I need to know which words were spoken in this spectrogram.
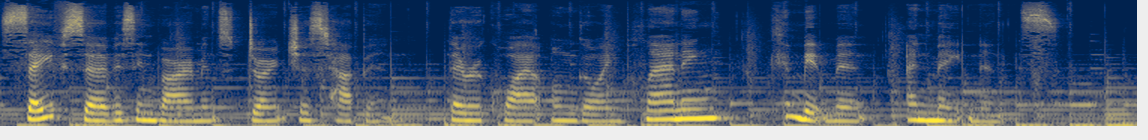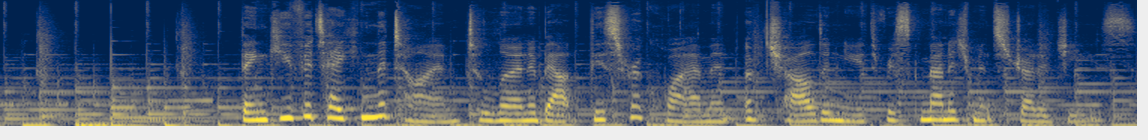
safe service environments don't just happen, they require ongoing planning, commitment, and maintenance. Thank you for taking the time to learn about this requirement of child and youth risk management strategies.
